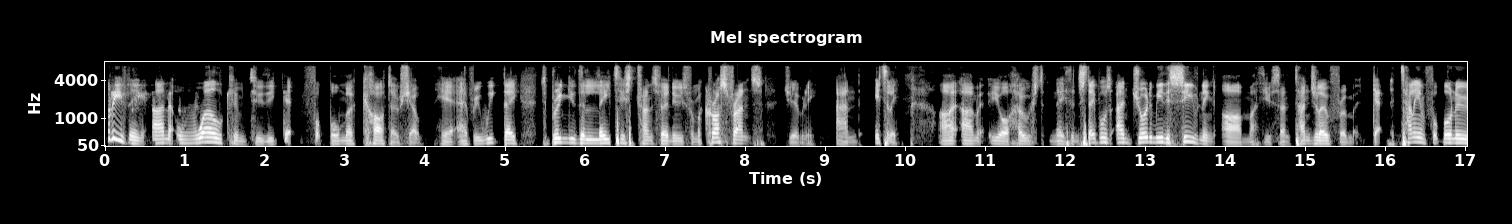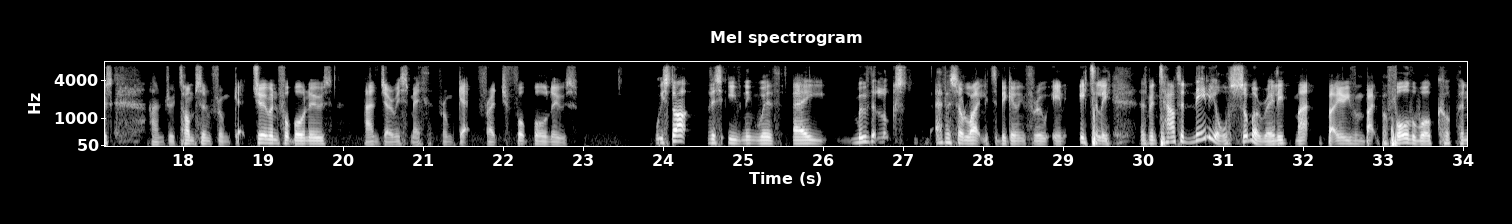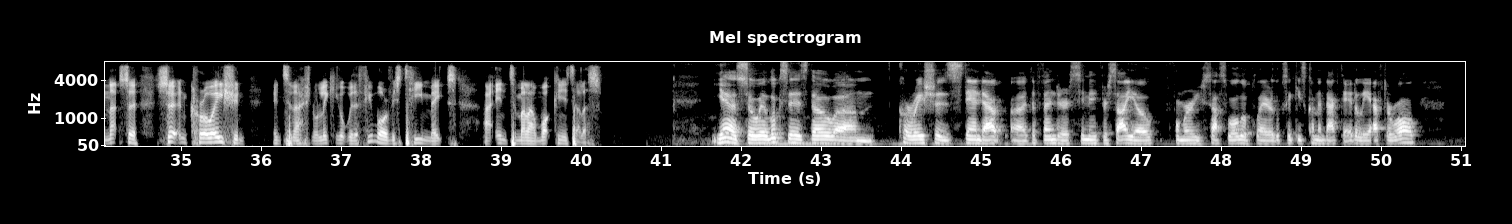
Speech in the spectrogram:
Good evening and welcome to the Get Football Mercato show here every weekday to bring you the latest transfer news from across France, Germany, and Italy. I am your host, Nathan Staples, and joining me this evening are Matthew Santangelo from Get Italian Football News, Andrew Thompson from Get German Football News, and Jeremy Smith from Get French Football News. We start this evening with a move that looks ever so likely to be going through in Italy has been touted nearly all summer, really, Matt, but even back before the World Cup, and that's a certain Croatian international linking up with a few more of his teammates at Inter Milan. What can you tell us? Yeah, so it looks as though um, Croatia's standout uh, defender, Sime Vrsaljko, former Sassuolo player, looks like he's coming back to Italy after all.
